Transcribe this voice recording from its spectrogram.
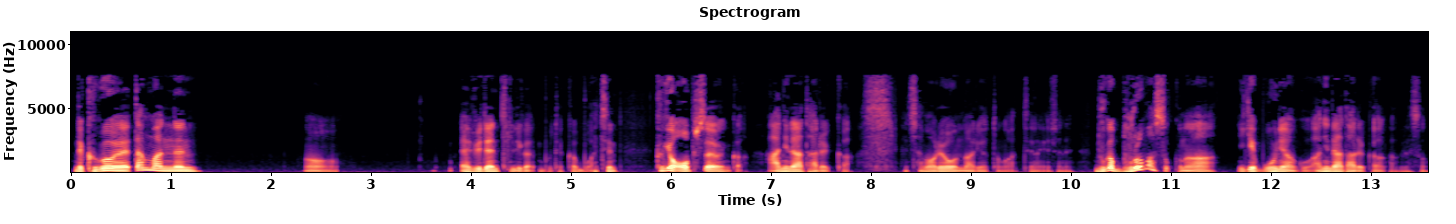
근데 그거에 딱 맞는 어 에비덴틀리가 뭐 될까? 뭐 하여튼 그게 없어요. 그러니까 아니나 다를까. 참 어려운 말이었던 것 같아요. 예전에 누가 물어봤었구나. 이게 뭐냐고. 아니나 다를까가. 그래서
